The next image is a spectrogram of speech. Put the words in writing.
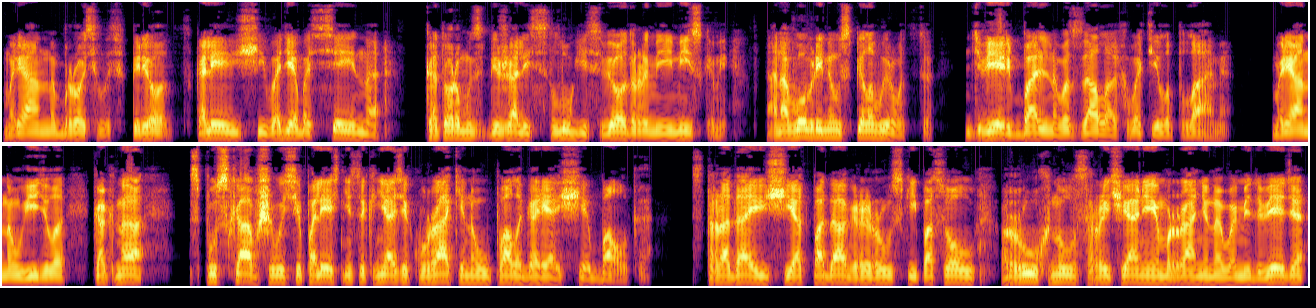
Марианна бросилась вперед, калеющей воде бассейна, к которому сбежались слуги с ведрами и мисками. Она вовремя успела вырваться. Дверь бального зала охватила пламя. Марианна увидела, как на спускавшегося по лестнице князя Куракина упала горящая балка. Страдающий от подагры русский посол рухнул с рычанием раненого медведя,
